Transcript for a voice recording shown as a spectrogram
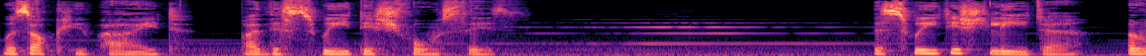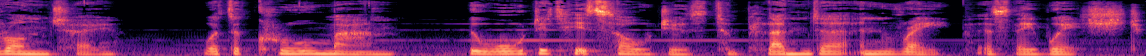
was occupied by the Swedish forces the Swedish leader, Oronto, was a cruel man who ordered his soldiers to plunder and rape as they wished.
